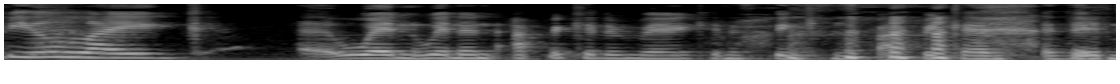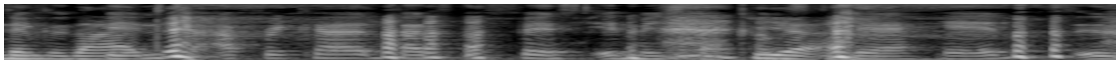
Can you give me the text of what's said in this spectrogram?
feel like when when an African American is thinking of Africa and They they've think never been to Africa, that's the first image that comes Yeah. to their heads. Is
